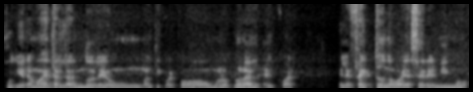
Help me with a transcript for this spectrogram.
pudiéramos estar dándole un anticuerpo monoclonal, el cual el efecto no vaya a ser el mismo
